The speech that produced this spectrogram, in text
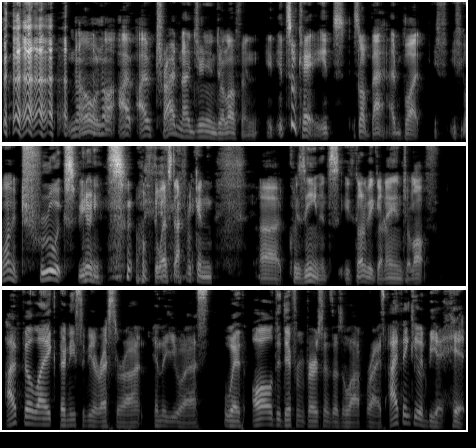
the truth. no, no, I I've tried Nigerian jollof and it, it's okay. It's it's not bad, but if if you want a true experience of the West African uh, cuisine, it's it's got to be Ghanaian jollof. I feel like there needs to be a restaurant in the U.S. with all the different versions of jollof rice. I think it would be a hit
